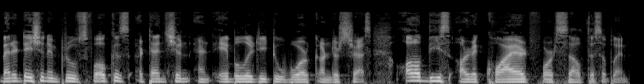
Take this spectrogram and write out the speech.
meditation improves focus, attention and ability to work under stress. All of these are required for self-discipline.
